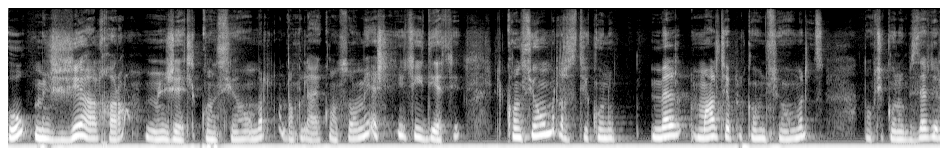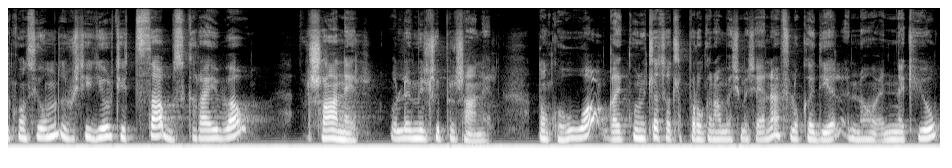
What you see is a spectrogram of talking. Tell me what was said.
ومن الجهه الاخرى من جهة ال consumer donc لا كونسومي أش تيدير؟ ال consumers تيكونوا multiple consumers donc تيكونوا بزاف ديال ال consumers واش تيديروا؟ تيتسابسكرايباو channel ولا multiple channel. donc هو غيكونوا ثلاثة البروغرامات مثلا في le cas ديال إنه عندنا queue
